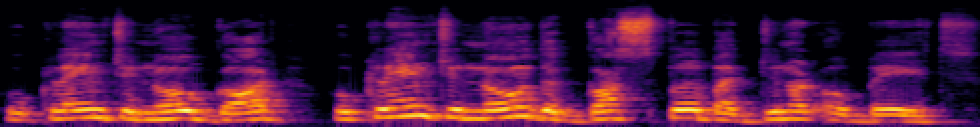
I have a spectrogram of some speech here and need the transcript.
who claim to know God, who claim to know the gospel but do not obey it.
